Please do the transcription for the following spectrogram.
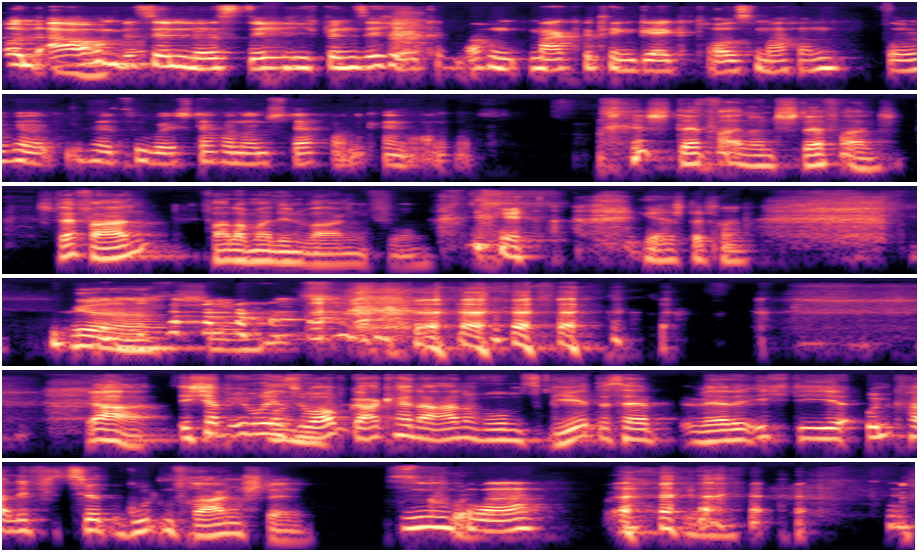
Und auch ein bisschen lustig. Ich bin sicher, ihr könnt auch einen Marketing-Gag draus machen. So, hör, hör zu bei Stefan und Stefan, keine Ahnung. Stefan und Stefan. Stefan, fahr doch mal den Wagen vor. ja, ja Stefan. Ja, schön. Ja, ich habe übrigens Und, überhaupt gar keine Ahnung, worum es geht. Deshalb werde ich die unqualifizierten guten Fragen stellen. Super.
